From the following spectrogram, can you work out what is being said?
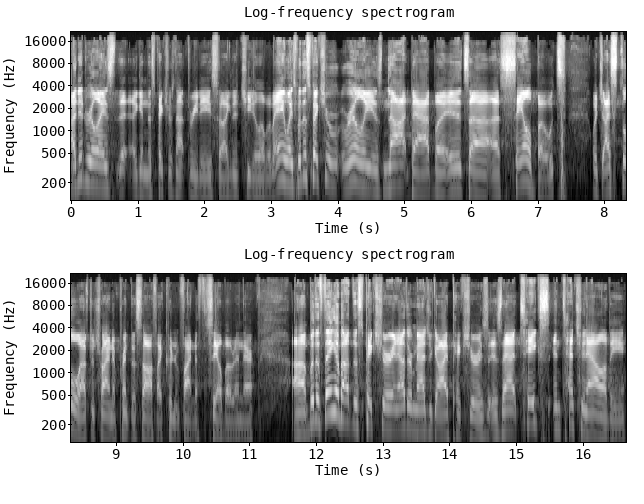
I did realize that, again, this picture is not 3D, so I did cheat a little bit. But, anyways, but this picture really is not that, but it's a, a sailboat, which I still, after trying to print this off, I couldn't find a sailboat in there. Uh, but the thing about this picture and other Magic Eye pictures is that it takes intentionality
